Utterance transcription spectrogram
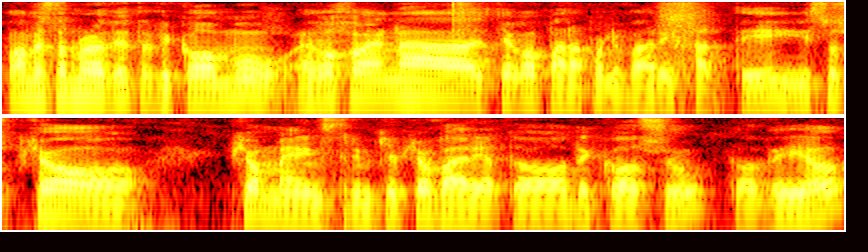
Πάμε στο νούμερο 2 το δικό μου. Εγώ έχω ένα κι εγώ πάρα πολύ βαρύ χαρτί, ίσως πιο, πιο mainstream και πιο βαρύ από το δικό σου, το 2.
